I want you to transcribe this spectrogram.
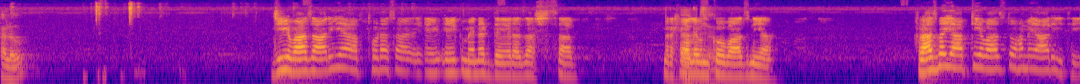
ہلو جی آواز آ رہی ہے۔ آپ تھوڑا سا ایک منٹ دیں رضا صاحب۔ میرا خیال ہے ان کو آواز نہیں آ فراز بھائی آپ کی آواز تو ہمیں آ رہی تھی۔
